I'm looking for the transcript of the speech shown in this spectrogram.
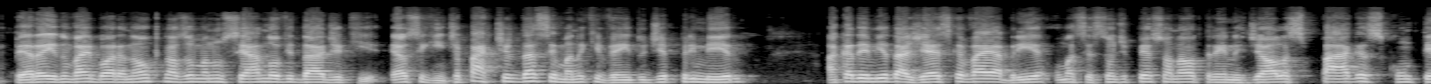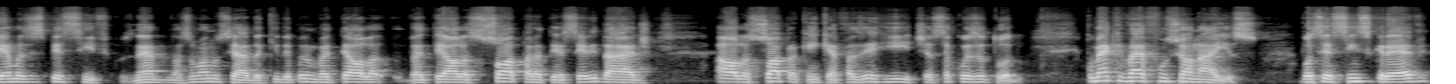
Espera aí, não vai embora não, que nós vamos anunciar a novidade aqui. É o seguinte, a partir da semana que vem, do dia primeiro, a Academia da Jéssica vai abrir uma sessão de personal trainer de aulas pagas com temas específicos, né? Nós vamos anunciar daqui, depois vai ter aula, vai ter aula só para a terceira idade, aula só para quem quer fazer HIT, essa coisa toda. Como é que vai funcionar isso? Você se inscreve,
